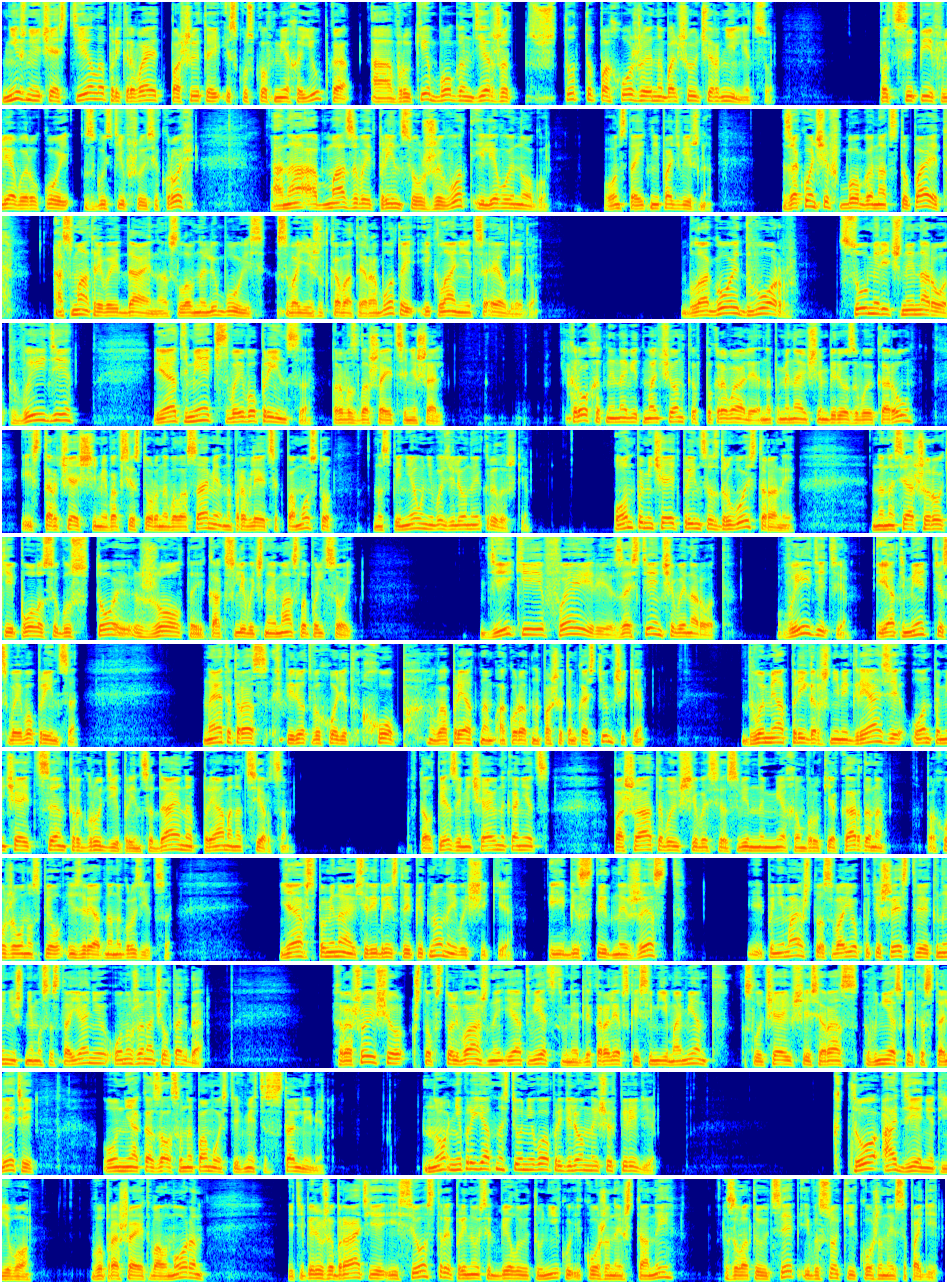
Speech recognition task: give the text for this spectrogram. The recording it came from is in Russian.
Нижнюю часть тела прикрывает пошитая из кусков меха юбка, а в руке Боган держит что-то похожее на большую чернильницу. Подцепив левой рукой сгустившуюся кровь, она обмазывает принцу живот и левую ногу. Он стоит неподвижно. Закончив, Боган отступает, осматривает Дайна, словно любуясь своей жутковатой работой, и кланяется Элдриду. «Благой двор, сумеречный народ, выйди и отметь своего принца», — провозглашает Синишаль. Крохотный на вид мальчонка в покрывале, напоминающем березовую кору, и с торчащими во все стороны волосами направляется к помосту, на спине у него зеленые крылышки. Он помечает принца с другой стороны, нанося широкие полосы густой, желтой, как сливочное масло, пыльцой. «Дикие фейри, застенчивый народ, выйдите и отметьте своего принца». На этот раз вперед выходит Хоп в опрятном, аккуратно пошитом костюмчике. Двумя пригоршнями грязи он помечает центр груди принца Дайна прямо над сердцем. В толпе замечаю, наконец, пошатывающегося с винным мехом в руке Кардена. Похоже, он успел изрядно нагрузиться. Я вспоминаю серебристое пятно на его щеке и бесстыдный жест, и понимаю, что свое путешествие к нынешнему состоянию он уже начал тогда. Хорошо еще, что в столь важный и ответственный для королевской семьи момент, случающийся раз в несколько столетий, он не оказался на помосте вместе с остальными. Но неприятности у него определенно еще впереди. «Кто оденет его?» — вопрошает Валморан, и теперь уже братья и сестры приносят белую тунику и кожаные штаны, золотую цепь и высокие кожаные сапоги.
